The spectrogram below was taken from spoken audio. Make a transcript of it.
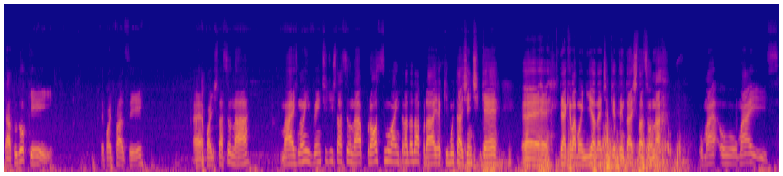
tá tudo ok. Você pode fazer, é, pode estacionar, mas não invente de estacionar próximo à entrada da praia, que muita gente quer, é, tem aquela mania né, de tentar estacionar o mais, o mais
